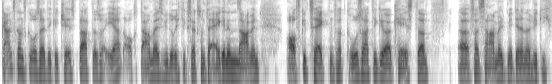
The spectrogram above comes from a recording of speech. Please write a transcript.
Ganz, ganz großartige Jazzplatten. Also er hat auch damals, wie du richtig sagst, unter eigenem Namen aufgezeigt und hat großartige Orchester äh, versammelt, mit denen er wirklich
